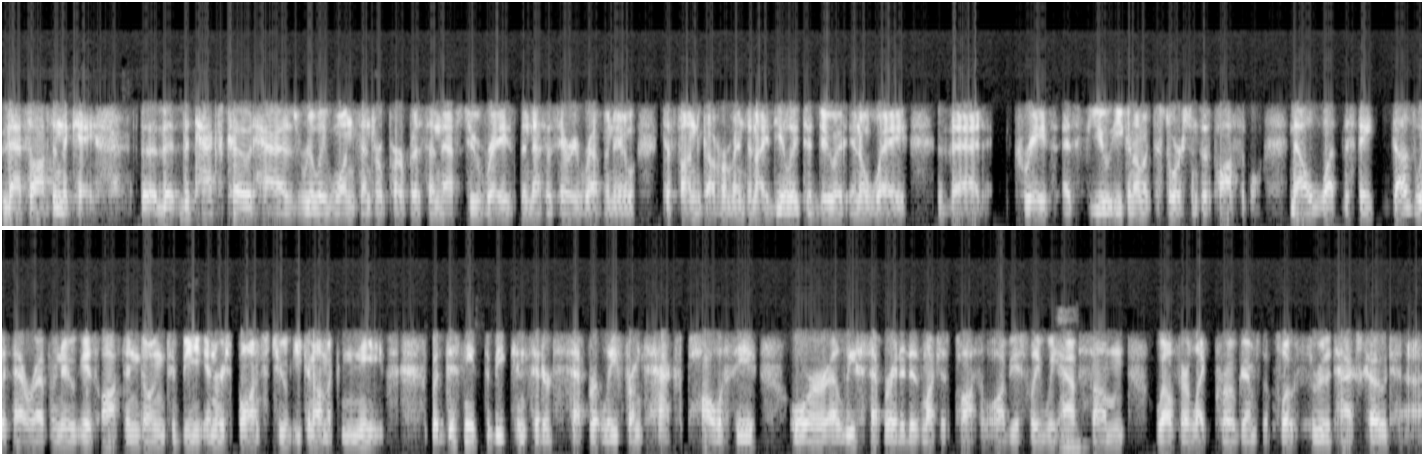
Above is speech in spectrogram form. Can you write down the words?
That's often the case. The, the tax code has really one central purpose, and that's to raise the necessary revenue to fund government, and ideally to do it in a way that creates as few economic distortions as possible. Now, what the state does with that revenue is often going to be in response to economic needs. But this needs to be considered separately from tax policy or at least separated as much as possible. Obviously, we have some welfare like programs that flow through the tax code. Uh,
